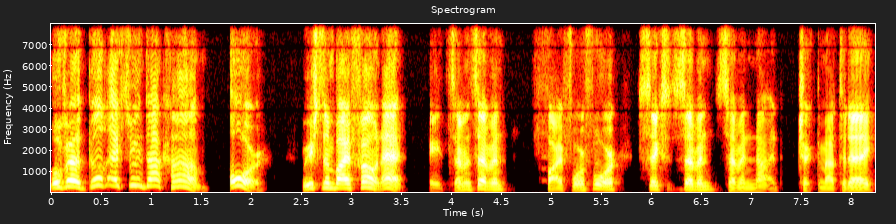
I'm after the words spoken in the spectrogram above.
over at buildxwing.com or reach them by phone at 877 544 6779. Check them out today.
